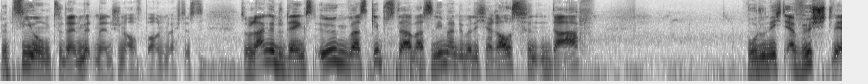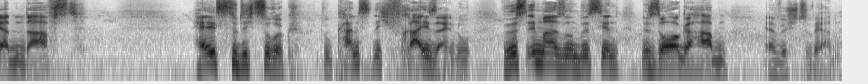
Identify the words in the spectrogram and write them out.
Beziehung zu deinen Mitmenschen aufbauen möchtest. Solange du denkst, irgendwas gibt's da, was niemand über dich herausfinden darf, wo du nicht erwischt werden darfst, hältst du dich zurück. Du kannst nicht frei sein. Du wirst immer so ein bisschen eine Sorge haben, erwischt zu werden.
